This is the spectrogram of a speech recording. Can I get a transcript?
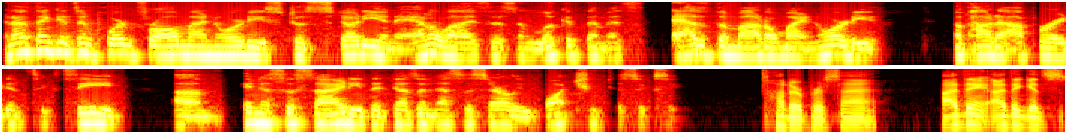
And I think it's important for all minorities to study and analyze this and look at them as, as the model minority of how to operate and succeed um, in a society that doesn't necessarily want you to succeed. Hundred percent. I think I think it's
